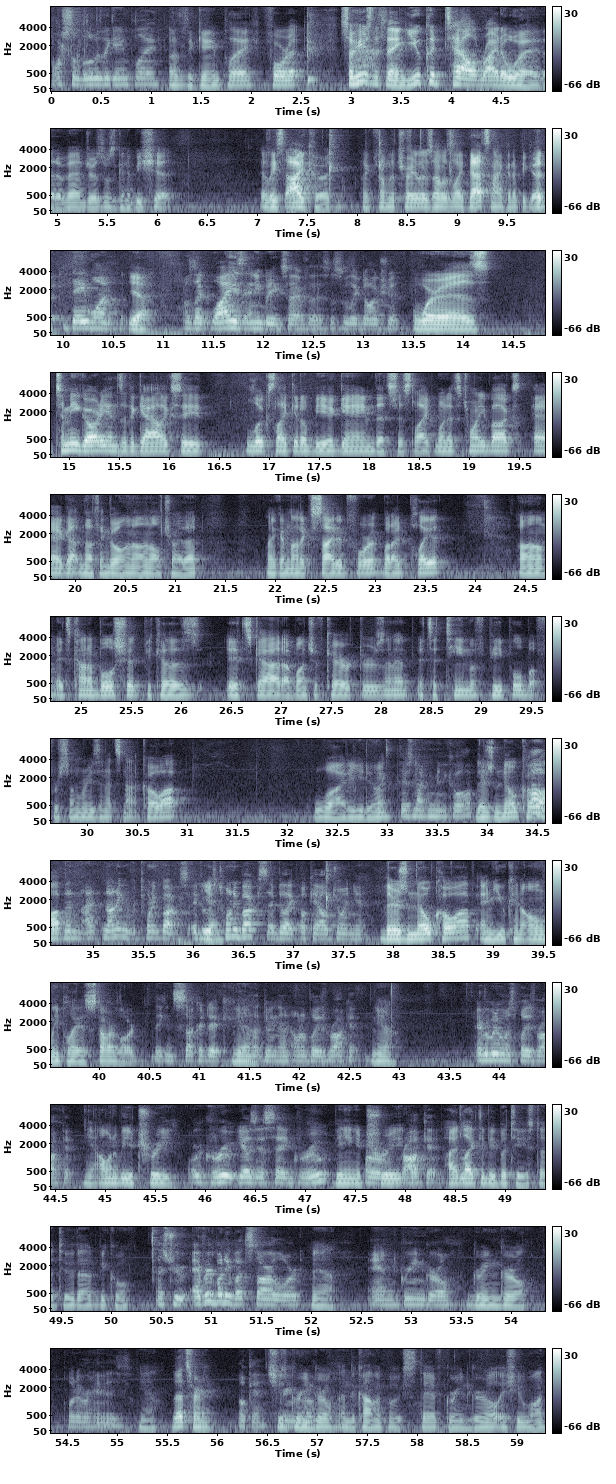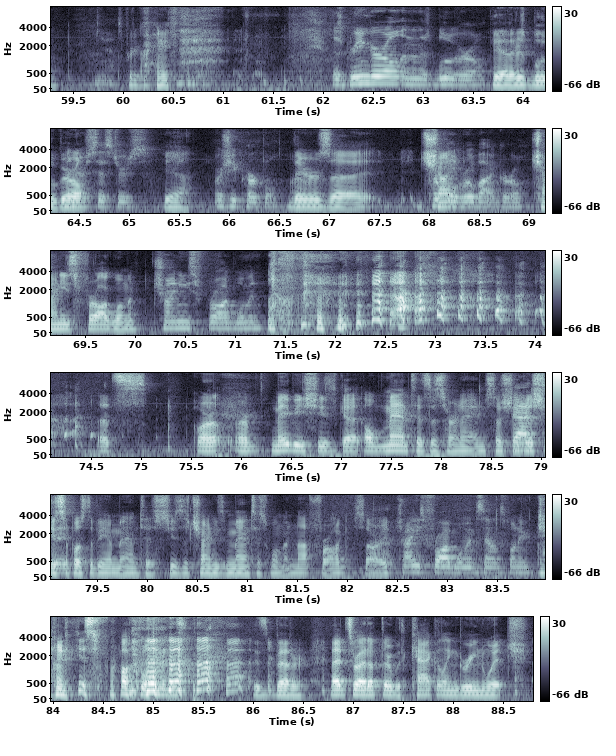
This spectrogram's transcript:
I watched a little bit of the gameplay. of the gameplay for it. So here's the thing: you could tell right away that Avengers was going to be shit. At least I could. Like from the trailers, I was like, "That's not going to be good." Day one, Yeah. I was like, why is anybody excited for this? This was like dog shit. Whereas, to me, Guardians of the Galaxy looks like it'll be a game that's just like when it's twenty bucks. Hey, I got nothing going on. I'll try that. Like I'm not excited for it, but I'd play it. Um, it's kind of bullshit because it's got a bunch of characters in it. It's a team of people, but for some reason it's not co-op. What are you doing? There's not gonna be any co-op. There's no Oh, co-op. then I, not even for twenty bucks. If it Yeah. was twenty bucks, I'd be like, okay, I'll join you. There's no co-op, and you can only play as Star Lord. They can suck a dick. Yeah. I'm not doing that. I want to play as Rocket. Yeah, Everybody wants to play as Rocket yeah. I want to be a tree. or Groot. Yeah, I was gonna say Groot. Being a Or tree. Uh, Rocket. I'd like to be Batista too. That would be cool. That's true. Everybody but Star Lord Yeah, and Green Girl, Green Girl. whatever her name is. Yeah, that's her name. Okay. She's Green, Girl. In the comic books, they have Green Girl issue one. Yeah. It's pretty great. There's green girl and then there's blue girl. Yeah, there's blue girl. they're sisters. Yeah, Or is she purple? there's a purple Chi- robot girl. Chinese frog woman. Chinese frog woman. That's or or maybe she's got oh mantis is her name. So she, I guess she's it. supposed to be a mantis. She's a Chinese mantis woman, not frog. Sorry. Chinese frog woman sounds funny. Chinese frog woman is, is better. That's right up there with cackling green witch.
